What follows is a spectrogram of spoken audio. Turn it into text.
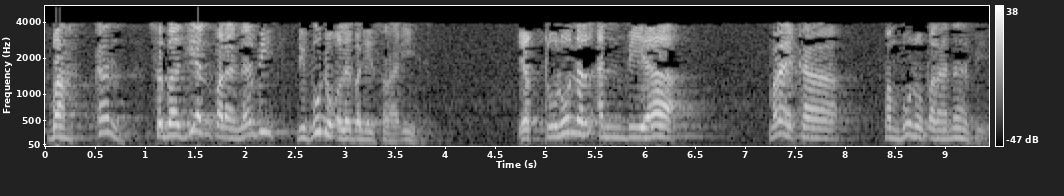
Bahkan sebagian para nabi dibunuh oleh Bani Israel. Yaqtulun al-anbiya. Mereka membunuh para nabi.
